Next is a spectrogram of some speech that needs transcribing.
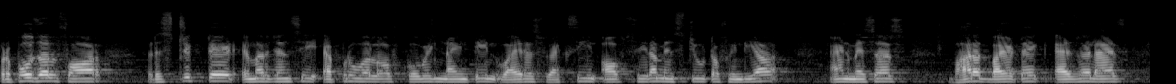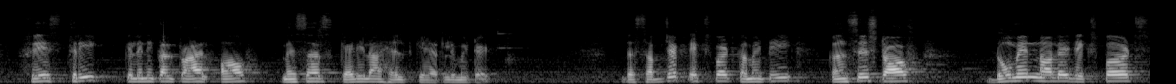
proposal for restricted emergency approval of COVID-19 virus vaccine of Serum Institute of India and Messrs. Bharat Biotech as well as phase 3 clinical trial of Messrs. Cadila Healthcare Limited. The subject expert committee consists of domain knowledge experts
